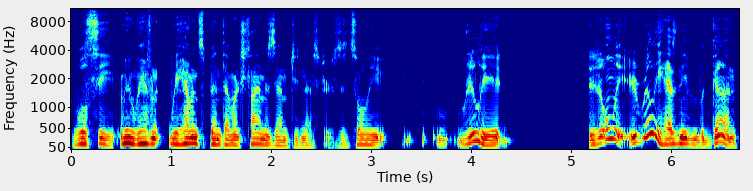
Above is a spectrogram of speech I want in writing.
we'll see. I mean, we haven't we haven't spent that much time as empty nesters. It's only really it, only it really hasn't even begun.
